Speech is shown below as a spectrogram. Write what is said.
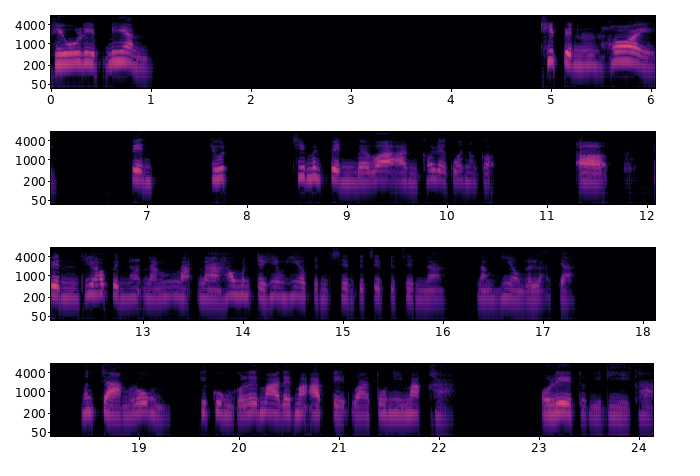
ผิวรีบเนียน ที่เป็นห้อย เป็นจุดที่มันเป็นแบบว่า อันเขาเรียกว่านังก็เอ่อเป็นที่เขาเป็นหนังหนาหนาเฮามันจะเหี่ยวเหี่ยวเป็นเส้นเป็นเส้นเป็นเส้นนะหนังเหี่ยวเลยละจ้ะมันจางลงพี่กุ้งก็เลยมาได้มาอัปเดตว่าตัวนี้มากค่ะ โอเล่ตัวนี้ดีค่ะ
